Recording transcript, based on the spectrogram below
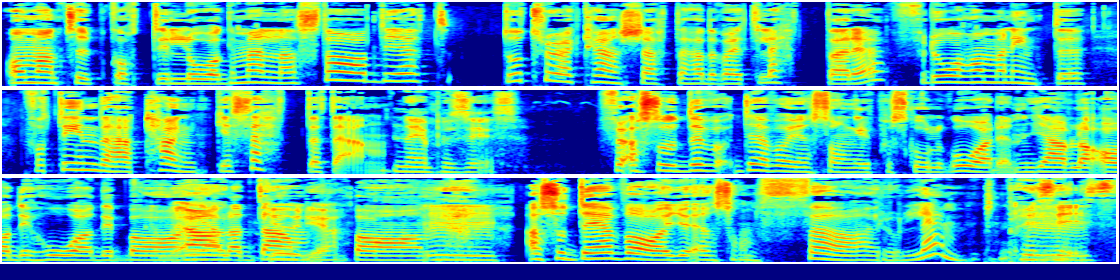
Om man typ gått i låg mellanstadiet då tror jag kanske att det hade varit lättare för då har man inte fått in det här tankesättet än. Nej precis. För alltså det, var- det var ju en sån grej på skolgården, jävla ADHD-barn, Ja, jävla gud, ja. Mm. DAMP-barn. Alltså det var ju en sån förolämpning. Precis.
